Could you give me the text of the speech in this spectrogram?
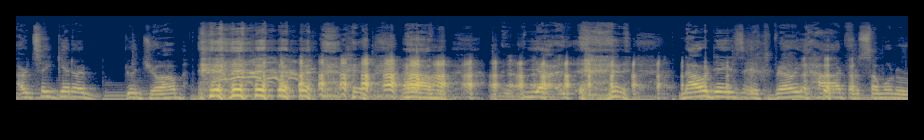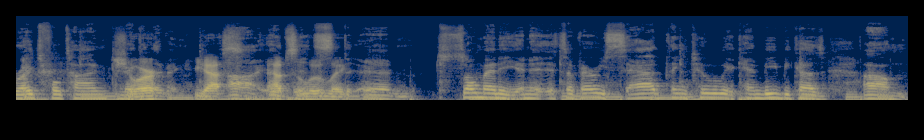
I would say get a good job. um, yeah. Nowadays, it's very hard for someone who writes full time to Sure. make a living. Yes. Ah, it- absolutely. um, so many, and it, it's a very sad thing too. It can be because um,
